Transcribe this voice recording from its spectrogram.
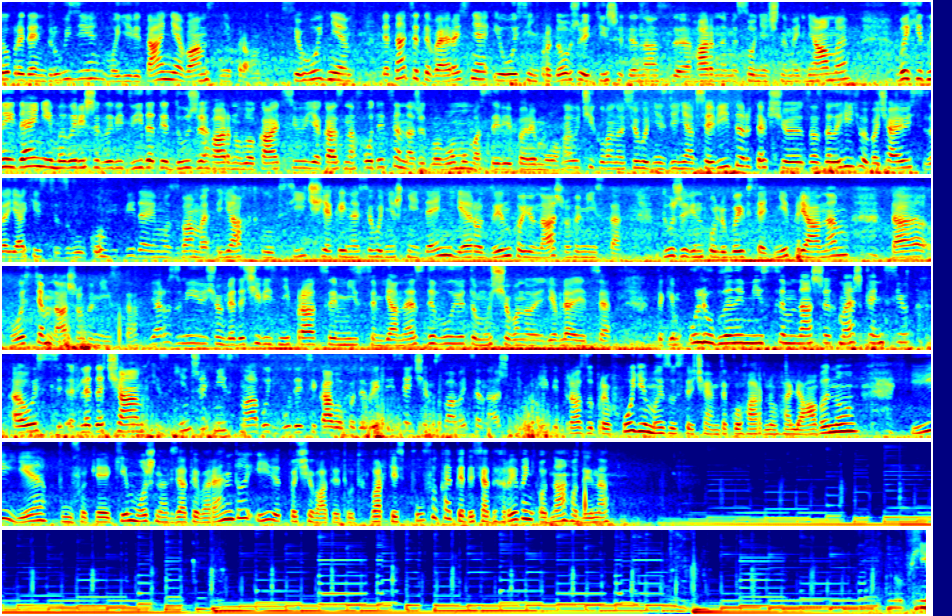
Добрий день, друзі! Мої вітання вам з Дніпра. Сьогодні 15 вересня і осінь продовжує тішити нас гарними сонячними днями. Вихідний день, і ми вирішили відвідати дуже гарну локацію, яка знаходиться на житловому масиві Перемога. Неочікувано сьогодні здійнявся вітер, так що заздалегідь вибачаюсь за якість звуку. Відвідаємо з вами яхт-клуб Січ, який на сьогоднішній день є родзинкою нашого міста. Дуже він полюбився дніпрянам та гостям нашого міста. Я розумію, що глядачів із Дніпра цим місцем я не здивую, тому що воно є таким улюбленим місцем наших мешканців. А ось глядачам із інших міст, мабуть, буде цікаво подивитися, чим славиться наш Дніпро. І відразу при вході ми зустрічаємо таку гарну галявину. І є пуфики, які можна взяти в оренду і відпочивати тут. Вартість пуфика 50 гривень одна година.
